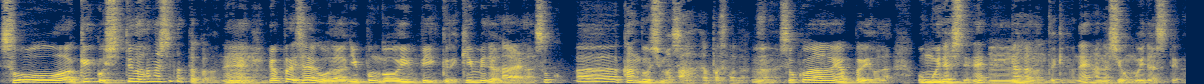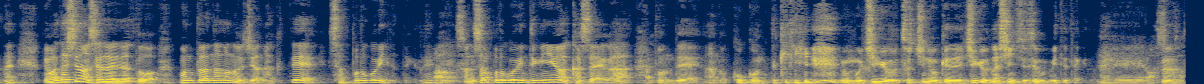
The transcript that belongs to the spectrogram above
そうは結構知ってる話だったからね、うん。やっぱり最後ほら日本がオリンピックで金メダルだから、はい。そこは感動しますよ。あやっぱそうなんですね。うん、そこはやっぱりほら思い出してね。うん。長野の時のね話を思い出すっていうかね。で私らの世代だと本当は長野じゃなくて札幌五輪なんだけどね。ああの札幌五輪の時には笠谷が飛んで、あの高校の時に もう授業そっちのけで授業なしにして全部見てたけどね、へえあうん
